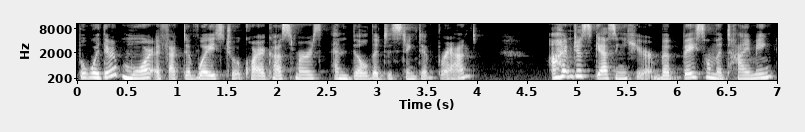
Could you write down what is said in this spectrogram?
But were there more effective ways to acquire customers and build a distinctive brand? I'm just guessing here, but based on the timing,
